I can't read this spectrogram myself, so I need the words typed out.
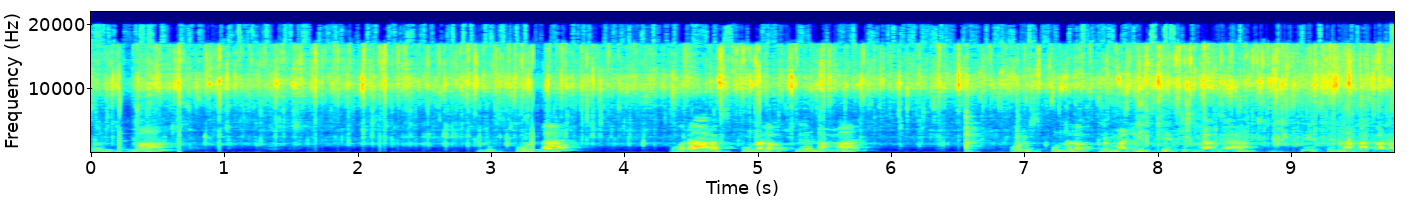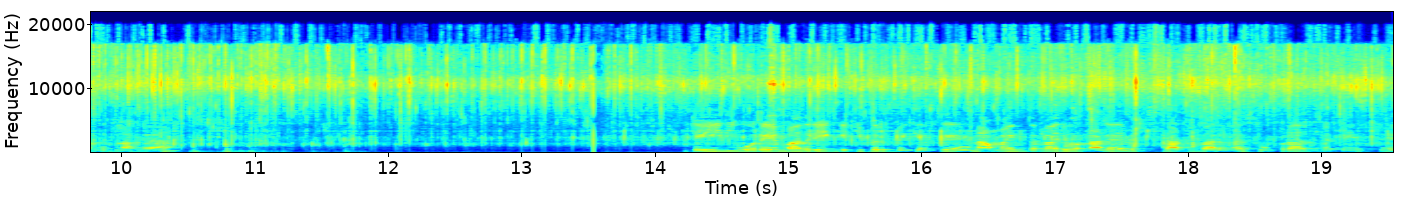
கொஞ்சமாக இந்த ஸ்பூனில் ஒரு அரை ஸ்பூன் அளவுக்கு நம்ம ஒரு ஸ்பூன் அளவுக்கு மல்லி சேர்த்துக்கலாங்க. சேர்த்து நல்லா கலந்துக்கலாங்க. டெய்லி ஒரே மாதிரி கெட்டிப்பருப்பு வைக்கிறதுக்கு நாம் இந்த மாதிரி ஒரு நாள் வச்சு சாப்பிட்டு பாருங்கள் சூப்பராக இருக்குங்க டேஸ்ட்டு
